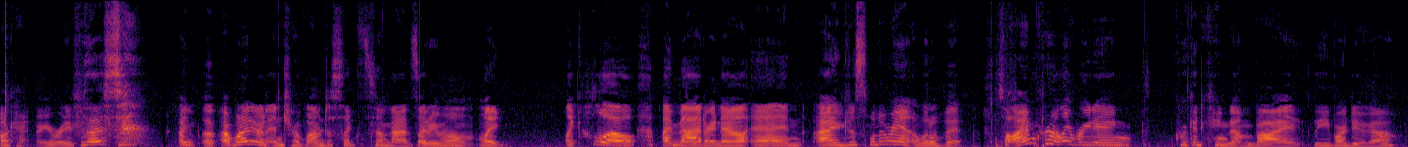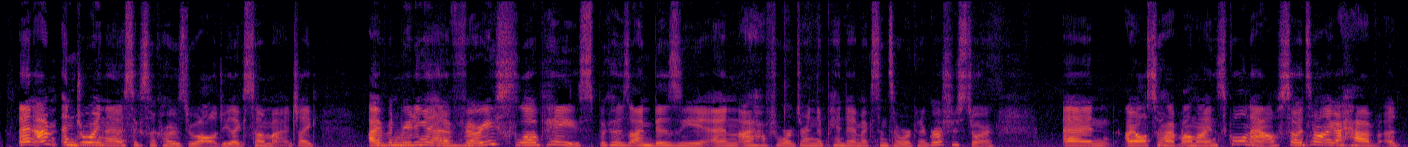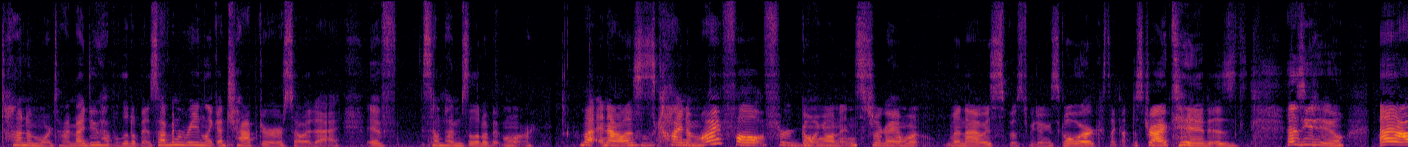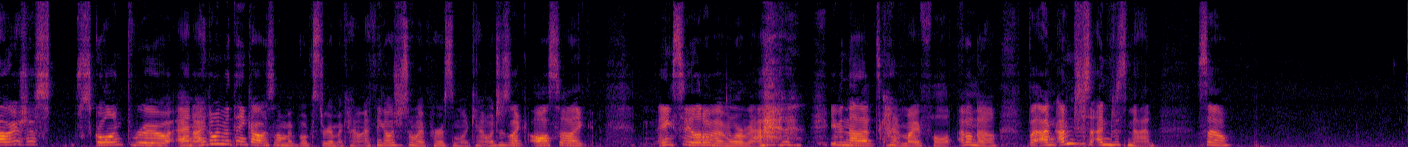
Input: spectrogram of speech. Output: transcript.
Okay, are you ready for this? I I want to do an intro, but I'm just like so mad, so I don't even like like hello, I'm mad right now, and I just want to rant a little bit. So I am currently reading Crooked Kingdom by Leigh Bardugo, and I'm enjoying the Six of Crows duology like so much. Like I've been reading it at a very slow pace because I'm busy and I have to work during the pandemic since I work in a grocery store and I also have online school now, so it's not like I have a ton of more time. I do have a little bit, so I've been reading like a chapter or so a day, if sometimes a little bit more. But now this is kind of my fault for going on Instagram when, when I was supposed to be doing schoolwork because I got distracted, as as you do. And I was just scrolling through, and I don't even think I was on my Bookstagram account. I think I was just on my personal account, which is like also like makes me a little bit more mad, even though that's kind of my fault. I don't know, but I'm I'm just I'm just mad. So,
